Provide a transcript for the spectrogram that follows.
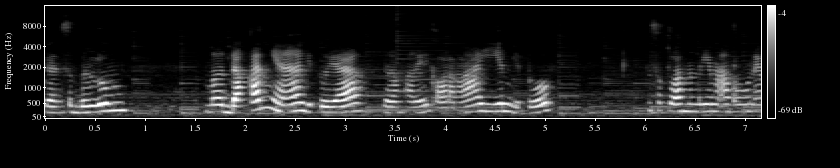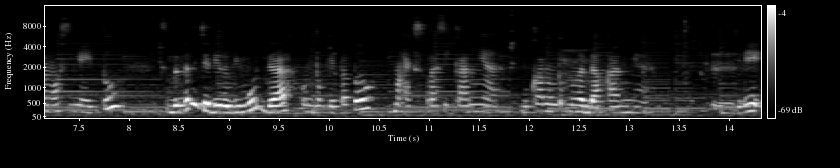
Dan sebelum meledakannya gitu ya dalam hal ini ke orang lain gitu setelah menerima apa pun emosinya itu sebenarnya jadi lebih mudah untuk kita tuh mengekspresikannya bukan untuk meledakannya. Jadi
